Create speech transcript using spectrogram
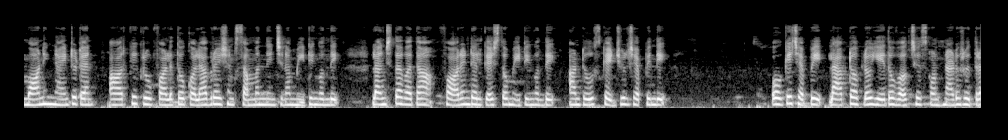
morning nine to ten RK group వాళ్ళతో కొలాబరేషన్కి సంబంధించిన మీటింగ్ ఉంది. లంచ్ తర్వాత ఫారెన్ డెలికేట్స్తో మీటింగ్ ఉంది అంటూ స్కెడ్యూల్ చెప్పింది. ఓకే చెప్పి ల్యాప్టాప్లో ఏదో వర్క్ చేసుకుంటున్నాడు రుద్ర.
